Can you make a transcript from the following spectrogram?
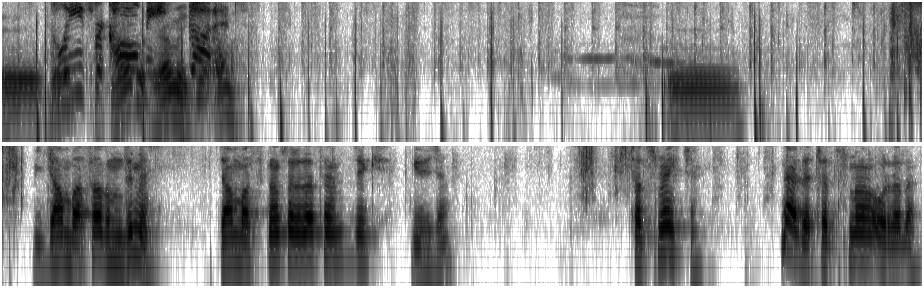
Ee, Please recall da devam me. ediyor Got ama, it. ee, bir cam basalım değil mi? Cam bastıktan sonra zaten direkt gideceğim. Çatışmaya gideceğim. Nerede çatışma? Orada ben.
